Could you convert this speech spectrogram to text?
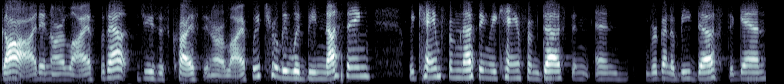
God in our life, without Jesus Christ in our life, we truly would be nothing. We came from nothing. We came from dust, and and we're going to be dust again.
